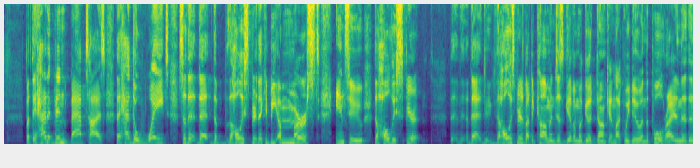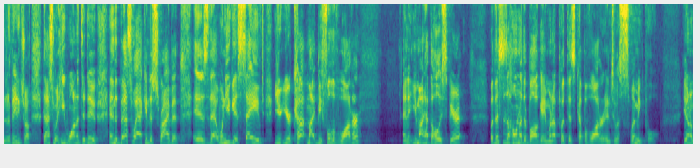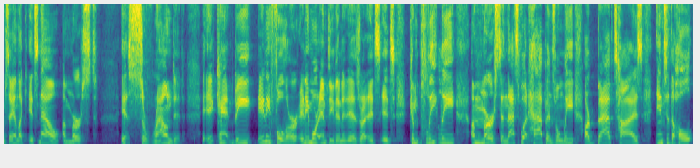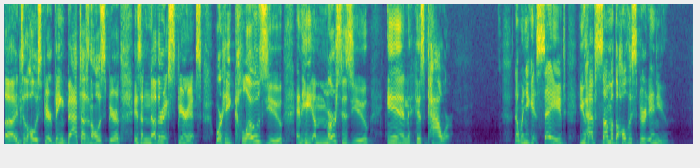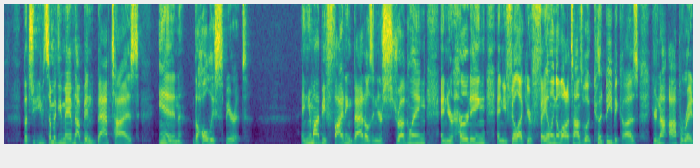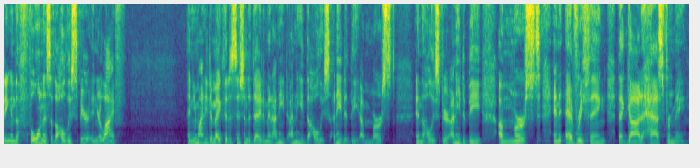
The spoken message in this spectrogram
But they hadn't been baptized. They had to wait so that, that the, the Holy Spirit, they could be immersed into the Holy Spirit. that the Holy Spirit's about to come and just give them a good dunking like we do in the pool, right? In the, the defeating trough. That's what he wanted to do. And the best way I can describe it is that when you get saved, your, your cup might be full of water and it, you might have the Holy Spirit, but this is a whole nother ballgame when I put this cup of water into a swimming pool. You know what I'm saying? Like it's now immersed it's surrounded. It can't be any fuller, any more empty than it is, right? It's, it's completely immersed. And that's what happens when we are baptized into the, whole, uh, into the Holy Spirit. Being baptized in the Holy Spirit is another experience where He clothes you and He immerses you in His power. Now, when you get saved, you have some of the Holy Spirit in you. But you, some of you may have not been baptized in the Holy Spirit. And you might be fighting battles and you're struggling and you're hurting and you feel like you're failing a lot of times. Well, it could be because you're not operating in the fullness of the Holy Spirit in your life. And you might need to make the decision today to, man, I need, I need the Holy, I need to be immersed in the Holy Spirit. I need to be immersed in everything that God has for me.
